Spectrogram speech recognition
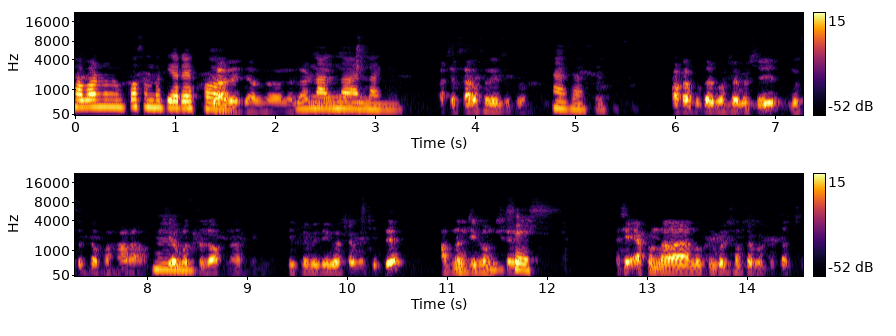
সবার পছন্দ কি আর এক হয় যারে জানলে লাগে না লাগে। আচ্ছা সারা সারা এসে তো? হ্যাঁ স্যার স্যার পাটা ঘষাঘষি মুসের দফা হারা। সে হলো আপনার ফ্যামিলি ঘষাঘষিতে আপনার জীবন শেষ। আচ্ছা এখন নতুন করে সংসার করতে চাচ্ছি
